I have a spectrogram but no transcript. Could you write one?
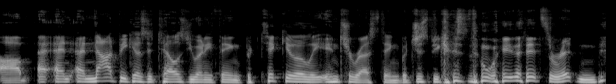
Um, and and not because it tells you anything particularly interesting, but just because the way that it's written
